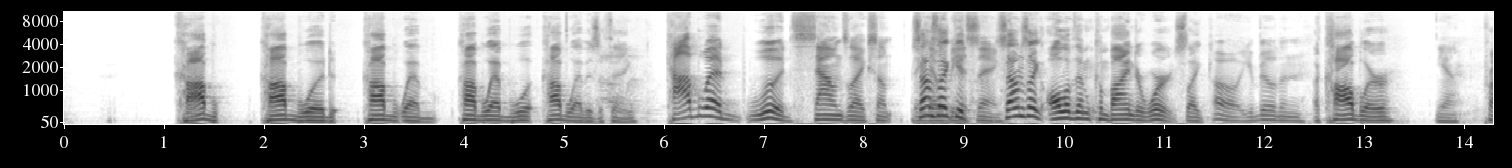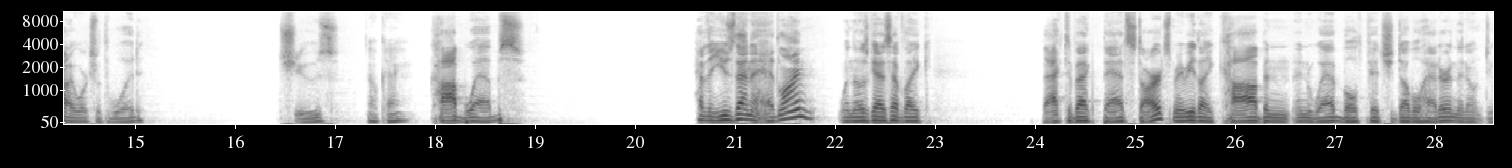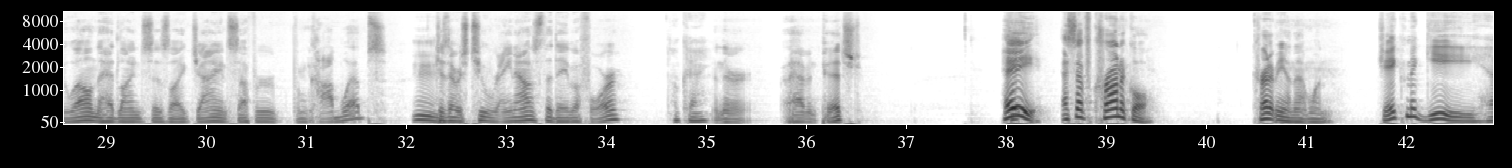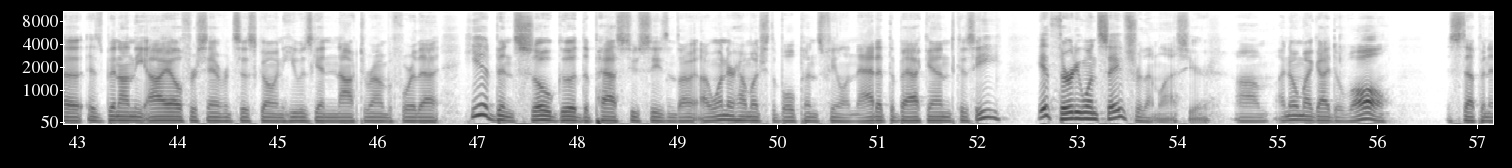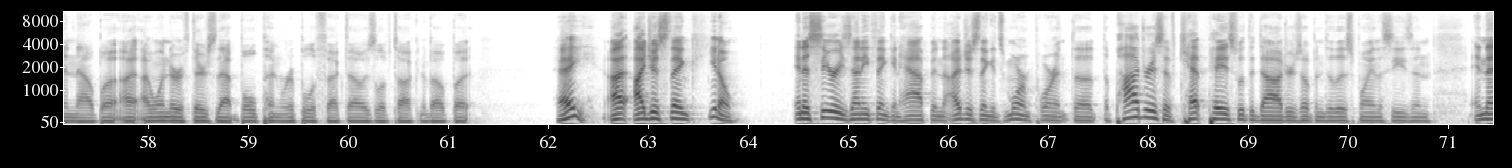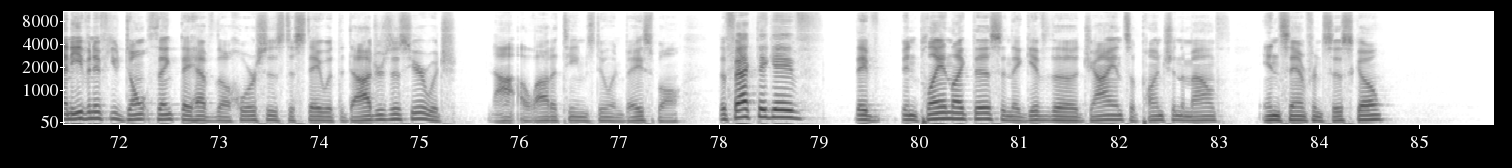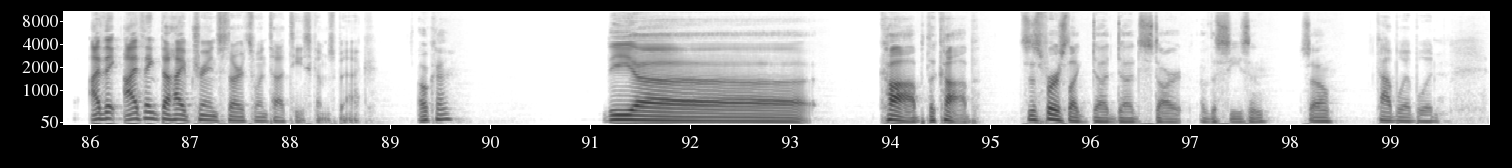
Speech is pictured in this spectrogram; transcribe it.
Cobb, Cobwood, Cobweb, Cobweb, Wood, Cobweb is a thing. Cobweb Wood sounds like something. Sounds like it's thing. sounds like all of them combined are words. Like Oh, you're building. a cobbler Yeah. probably works with wood. Shoes, Okay. cobwebs. Have they used that in a headline when those guys have like back to back bad starts? Maybe like Cobb and, and Webb both pitch a double header and they don't do well, and the headline says like Giants suffer from cobwebs Mm, because there was two rainouts the day before okay. and they're haven't pitched. Hey, SF Chronicle, credit me on that one. Jake McGee ha- has been on the IL for San Francisco, and he was getting knocked around before that. He had been so good the past two seasons. I, I wonder how much the bullpen's feeling that at the back end because he, he had 31 saves for them last year. Um, I know my guy Doval is stepping in now, but I, I wonder if there's that bullpen ripple effect I always love talking about. But hey, I, I just think, you know, in a series, anything can happen. I just think it's more important. The the Padres have kept pace with the Dodgers up until this point in the season. And then even if you don't think they have the horses to stay with the Dodgers this year, which not a lot of teams do in baseball, the fact they gave they've been playing like this and they give the Giants a punch in the mouth in San Francisco. I think I think the hype train starts when Tatis comes back. Okay. The uh Cobb, the Cobb. It's his first like dud dud start of the season. So Cobweb Wood.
